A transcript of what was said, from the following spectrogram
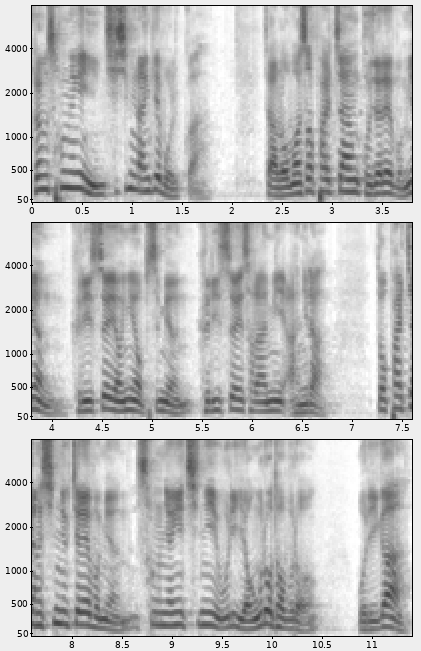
그럼 성령의 인치심이라는 게 뭘까? 자, 로마서 8장 9절에 보면 그리스도의 영이 없으면 그리스도의 사람이 아니라 또 8장 16절에 보면 성령이 친히 우리 영으로 더불어 우리가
